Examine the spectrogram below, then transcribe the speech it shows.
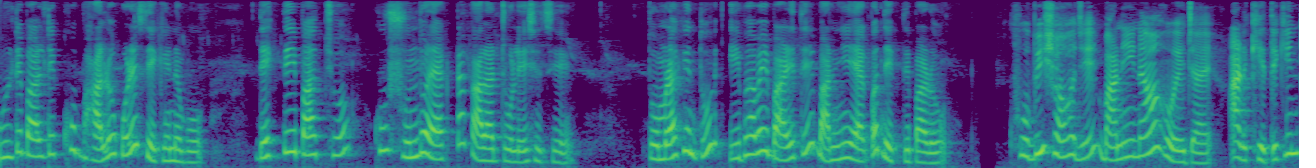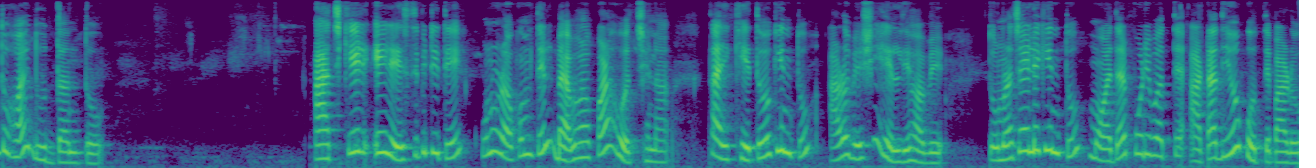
উল্টে পাল্টে খুব ভালো করে সেঁকে নেব। দেখতেই পাচ্ছ, খুব সুন্দর একটা কালার চলে এসেছে। তোমরা কিন্তু এভাবেই বাড়িতে বানিয়ে একবার দেখতে পারো। খুবই সহজে বানিয়ে নেওয়া হয়ে যায়, আর খেতে কিন্তু হয় দুর্দান্ত। আজকের এই রেসিপিটিতে কোনো রকম তেল ব্যবহার করা হচ্ছে না। তাই খেতেও কিন্তু আরও বেশি হেলদি হবে। তোমরা চাইলে কিন্তু ময়দার পরিবর্তে আটা দিয়েও করতে পারো।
